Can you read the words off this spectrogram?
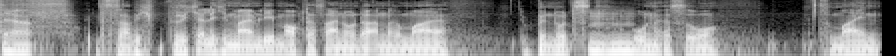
Ja. das habe ich sicherlich in meinem Leben auch das eine oder andere Mal benutzt, Mhm. ohne es so zu meinen.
